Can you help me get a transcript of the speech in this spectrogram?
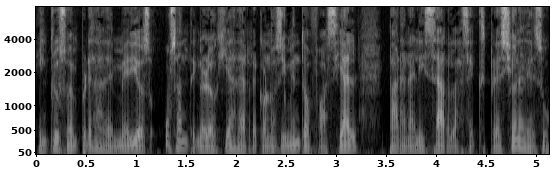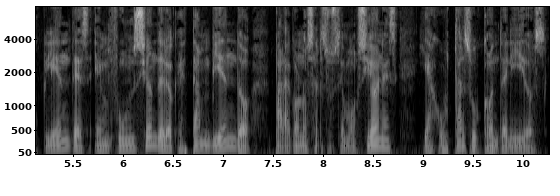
Incluso empresas de medios usan tecnologías de reconocimiento facial para analizar las expresiones de sus clientes en función de lo que están viendo para conocer sus emociones y ajustar sus contenidos.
